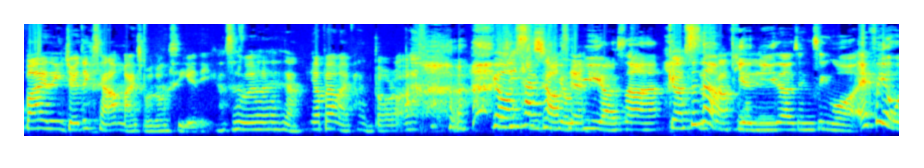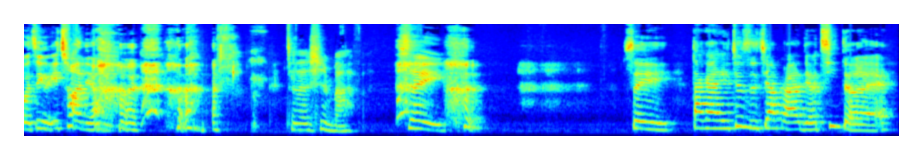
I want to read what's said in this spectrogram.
我本来已经决定想要买什么东西给你，可是我又在想要不要买潘多拉，给我 思考。犹豫啊，是吗？给我思真的考很便宜的，相信我。哎，不然我已经有一串了。真的是麻烦，所以 所以大概就是这样啊，你要记得嘞，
